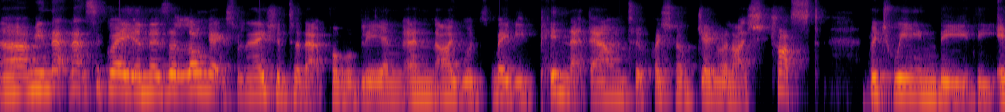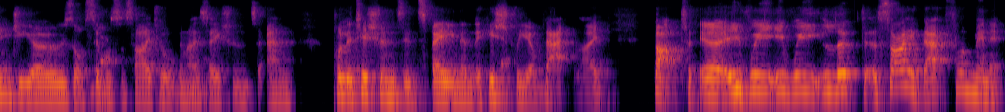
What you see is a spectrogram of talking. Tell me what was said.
Uh, I mean, that that's a great, and there's a long explanation to that probably, and, and I would maybe pin that down to a question of generalized trust between the, the NGOs or civil society organizations and politicians in Spain and the history of that, right? But uh, if we if we looked aside that for a minute,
